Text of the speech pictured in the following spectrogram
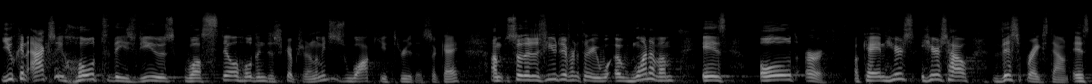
you can actually hold to these views while still holding to Scripture. And let me just walk you through this, okay? Um, so there's a few different theories. Uh, one of them is old earth, okay? And here's, here's how this breaks down is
